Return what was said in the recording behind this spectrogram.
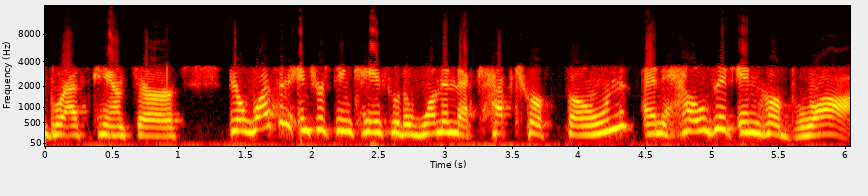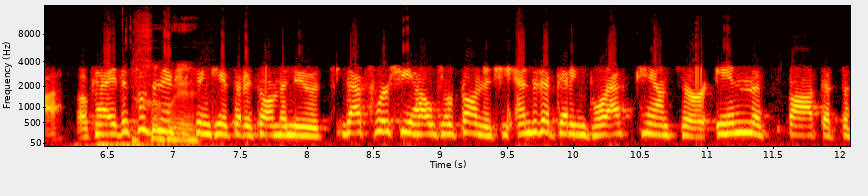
breast cancer. There was an interesting case with a woman that kept her phone and held it in her bra. Okay, this was an Oh, yeah. interesting case that I saw on the news. That's where she held her phone, and she ended up getting breast cancer in the spot that the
